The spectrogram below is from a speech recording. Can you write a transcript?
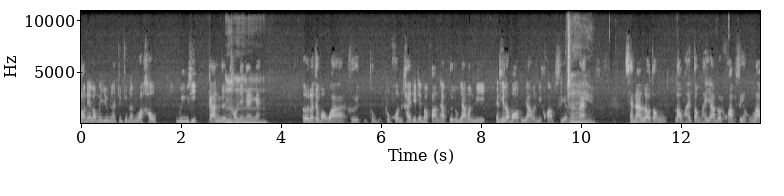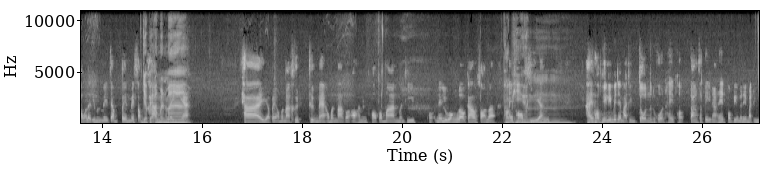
ตอนเนี้ยเราไม่ยุ่งนะจุดจุดๆนั้นว่าเขามีวิธีการเงินเขายังไงไงเออเราจะบอกว่าคือทุกทุกคนใครที่ได้มาฟังนะครับ คือทุกอย่างมันมีอย่างที่เราบอกทุกอย่างมันมีความเสี่ยงถูใช่กไหมฉะนั้นเราต้องเราให้ต้องพยายามลดความเสี่ยงของเราอะไรที่มันไม่จำเป็นไม่สำคัญอย่าไปเอามันอะไรมาอย่างเงี้ยใช่อย่าไปเอามันมาคือถึงแม้เอามันมาก็เอาให้มันพอประมาณเหมือนที่ในหลวงรอเก้าสอนว่าพอให้พเพีอยงเพียงอืม ให้พอเพียงนี่ไม่ได้หมายถึงจนนะทุกคนให้พอตั้งสตินะให้พอเพียงไม่ได้หมายถึง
